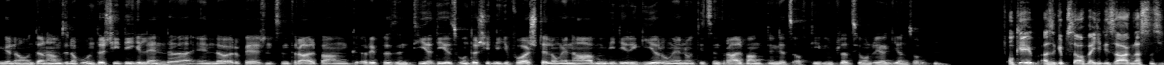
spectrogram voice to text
Genau, und dann haben Sie noch unterschiedliche Länder in der Europäischen Zentralbank repräsentiert, die jetzt unterschiedliche Vorstellungen haben, wie die Regierungen und die Zentralbank denn jetzt auf die Inflation reagieren sollten. Okay, also gibt es da auch welche, die sagen, lasst uns,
